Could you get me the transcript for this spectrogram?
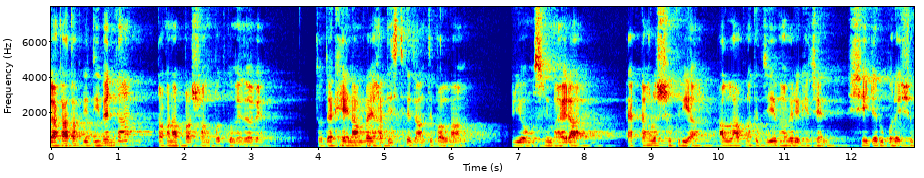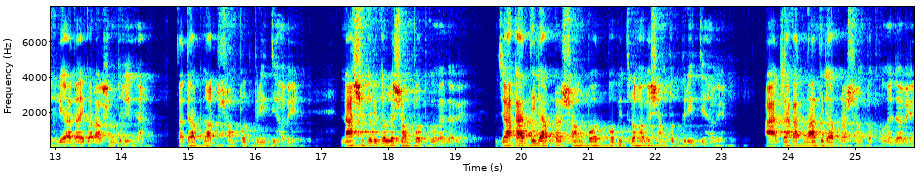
জাকাত আপনি দিবেন না, তখন আপনার সম্পদ কমে যাবে। তো দেখেন, আমরা এই হাদিস থেকে জানতে পারলাম, প্রিয় মুসলিম ভাইরা একটা হলো শুক্রিয়া। আল্লাহ আপনাকে যেভাবে রেখেছেন, সেইটার উপরে শুক্রিয়া আদায় করা আলহামদুলিল্লাহ। তাতে আপনার সম্পদ বৃদ্ধি হবে। না শুকরি করলে সম্পদ কমে যাবে। জাকাত দিলে আপনার সম্পদ পবিত্র হবে, সম্পদ বৃদ্ধি হবে। আর জাকাত না দিলে আপনার সম্পদ কমে যাবে।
